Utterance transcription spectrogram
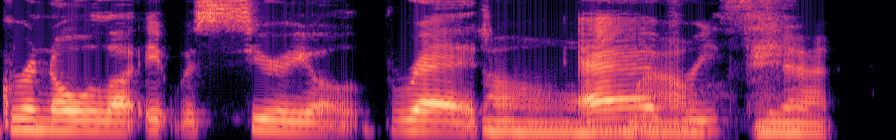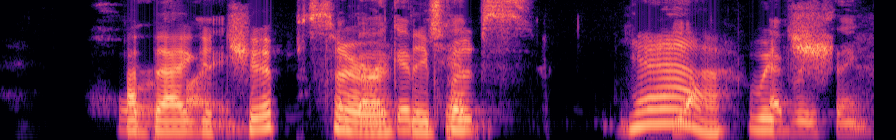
granola, it was cereal, bread, Oh, wow. everything. Yeah, a bag of horrifying. chips, A or bag of they chips, put yeah, which everything.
